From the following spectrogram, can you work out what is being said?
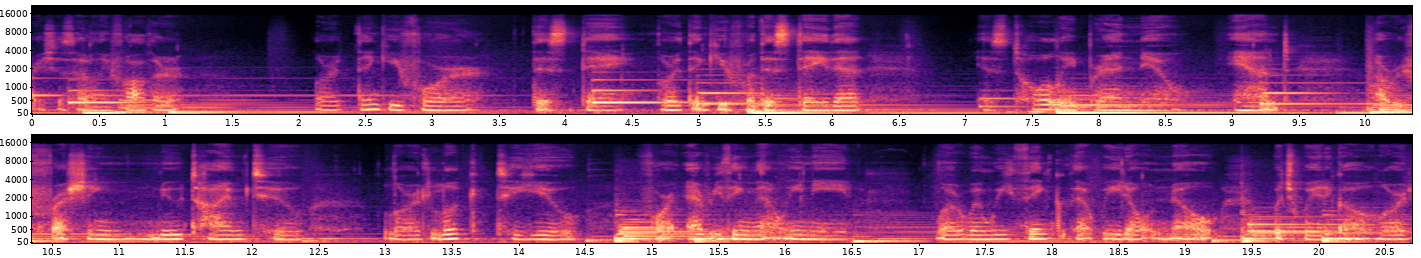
Gracious Heavenly Father, Lord, thank you for this day. Lord, thank you for this day that is totally brand new and a refreshing new time to, Lord, look to you for everything that we need. Lord, when we think that we don't know which way to go, Lord,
